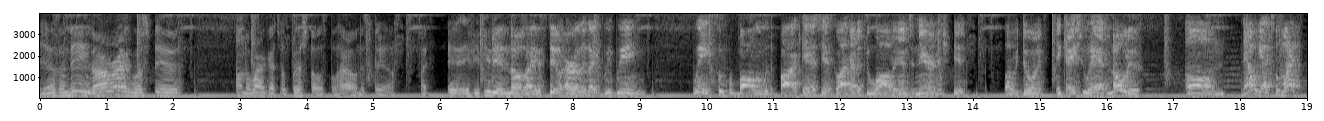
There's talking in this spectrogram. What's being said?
Yes, indeed. All right. Well, still, I don't know why I got your threshold so high on this damn. Like, if if you didn't know, like it's still early. Like we we ain't we ain't super balling with the podcast yet, so I got to do all the engineering and shit while we doing it. In case you hadn't noticed, um, now we got two mics.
